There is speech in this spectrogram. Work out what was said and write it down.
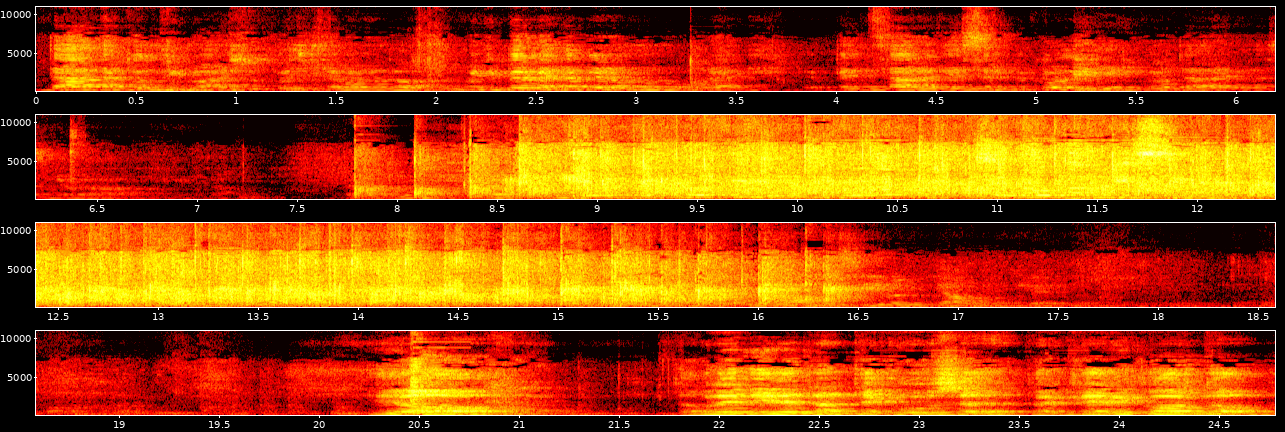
da, da, continuare, su ci stiamo andando avanti. Quindi per me è davvero un onore pensare di essere qui con lei e ricordare la signora Sono Io dovrei dire tante cose perché ricordo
